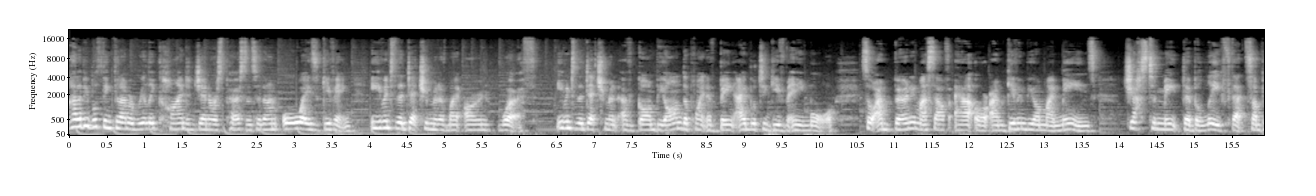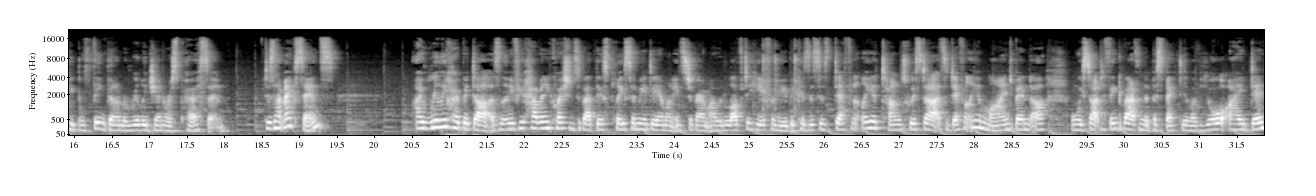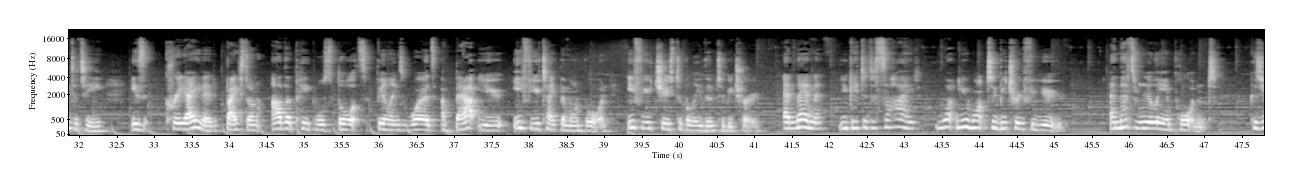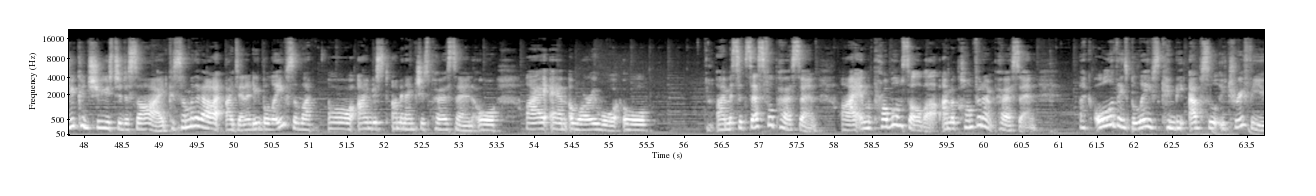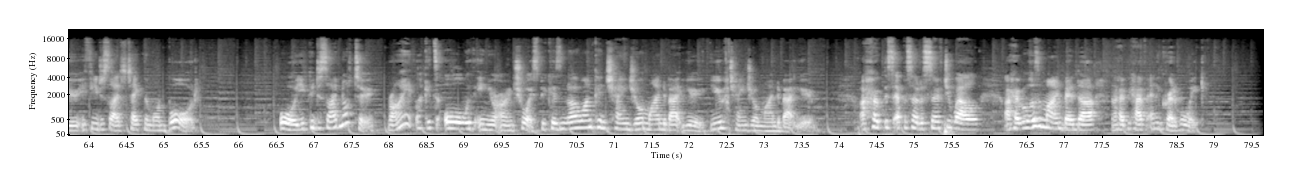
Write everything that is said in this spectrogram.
other people think that I'm a really kind and generous person, so that I'm always giving, even to the detriment of my own worth. Even to the detriment of gone beyond the point of being able to give any more. So I'm burning myself out or I'm giving beyond my means just to meet the belief that some people think that I'm a really generous person. Does that make sense? I really hope it does. And if you have any questions about this, please send me a DM on Instagram. I would love to hear from you because this is definitely a tongue twister. It's definitely a mind bender when we start to think about it from the perspective of your identity is created based on other people's thoughts, feelings, words about you if you take them on board, if you choose to believe them to be true. And then you get to decide what you want to be true for you. And that's really important because you can choose to decide because some of our identity beliefs are like oh i'm just i'm an anxious person or i am a worrywart or i'm a successful person i am a problem solver i'm a confident person like all of these beliefs can be absolutely true for you if you decide to take them on board or you could decide not to, right? Like it's all within your own choice because no one can change your mind about you. You change your mind about you. I hope this episode has served you well. I hope it was a mind bender, and I hope you have an incredible week.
